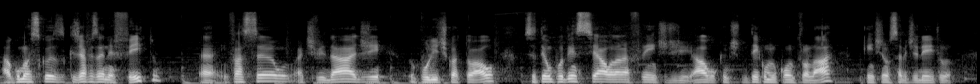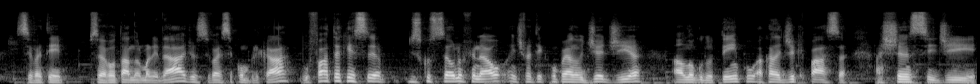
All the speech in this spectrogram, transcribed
algumas coisas que já fizeram efeito, né? inflação, atividade, no político atual. Você tem um potencial lá na frente de algo que a gente não tem como controlar, que a gente não sabe direito se vai ter se vai voltar à normalidade ou se vai se complicar. O fato é que essa discussão no final a gente vai ter que acompanhar no dia a dia, ao longo do tempo. A cada dia que passa, a chance de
